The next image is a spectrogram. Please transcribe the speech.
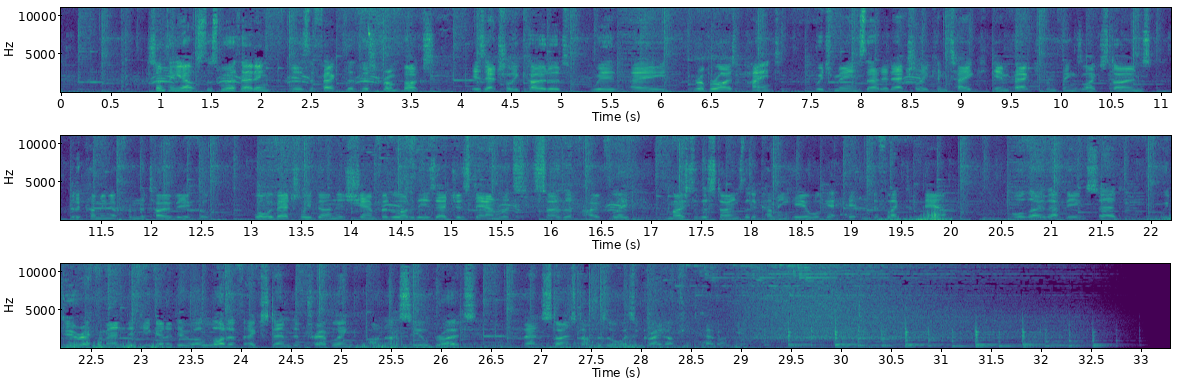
Something else that's worth adding is the fact that this front box is actually coated with a rubberized paint which means that it actually can take impact from things like stones that are coming up from the tow vehicle. What we've actually done is chamfered a lot of these edges downwards so that hopefully most of the stones that are coming here will get hit and deflected down. Although that being said, we do recommend if you're going to do a lot of extended travelling on unsealed roads, then Stone Stop is always a great option to have on you.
